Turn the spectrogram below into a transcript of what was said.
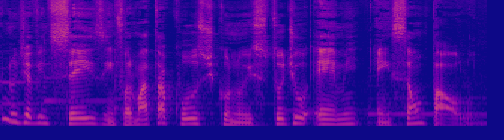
e no dia 26 em formato acústico no Estúdio M em São Paulo.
